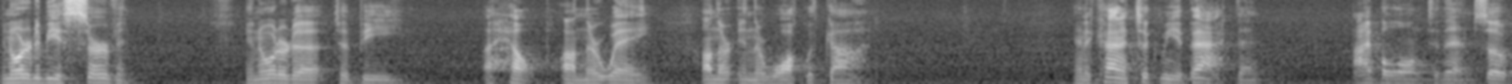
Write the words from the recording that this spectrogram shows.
in order to be a servant, in order to, to be a help on their way, on their, in their walk with God. And it kind of took me aback that I belong to them. So,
